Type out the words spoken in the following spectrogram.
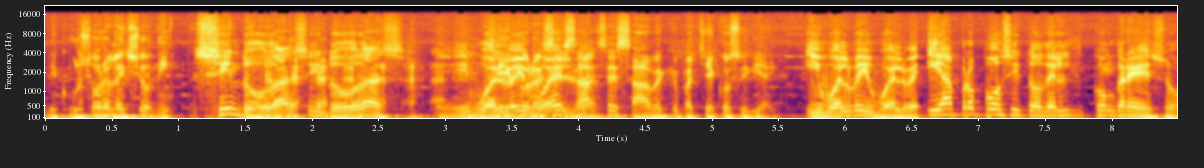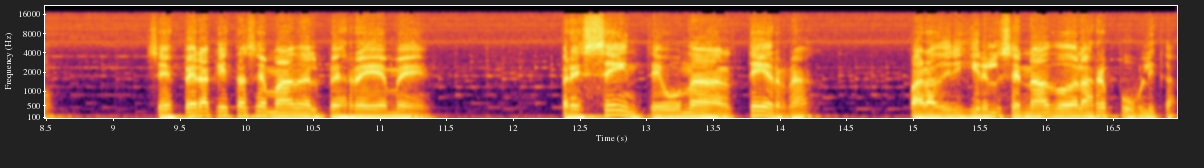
Discurso reeleccionista. Sin dudas, sin dudas. Y vuelve Sí, y se vuelve. Se sabe que Pacheco sigue ahí. Y vuelve y vuelve. Y a propósito del Congreso, se espera que esta semana el PRM presente una alterna para dirigir el Senado de la República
